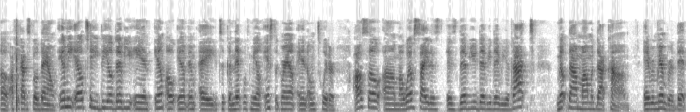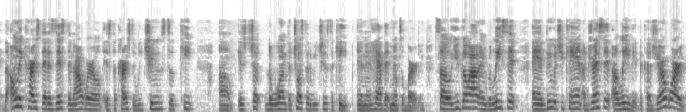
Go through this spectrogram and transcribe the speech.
uh, I forgot to spell down M E L T D O W N M O M M A to connect with me on Instagram and on Twitter. Also, um, my website is is www.meltdownmomma.com. And remember that the only curse that exists in our world is the curse that we choose to keep. Um, is cho- the one the choice that we choose to keep and then have that mental burden. So you go out and release it and do what you can, address it or leave it because your worth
